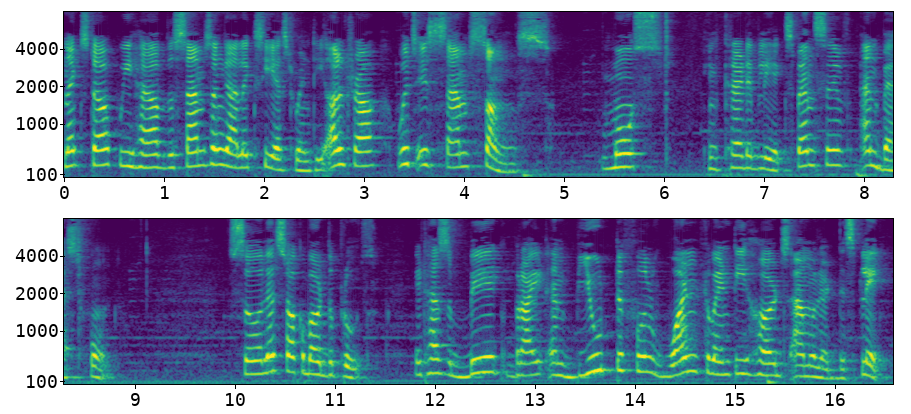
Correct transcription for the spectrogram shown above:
Next up we have the Samsung Galaxy S20 Ultra which is Samsung's most incredibly expensive and best phone. So let's talk about the pros. It has a big, bright, and beautiful 120 Hz AMOLED display.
